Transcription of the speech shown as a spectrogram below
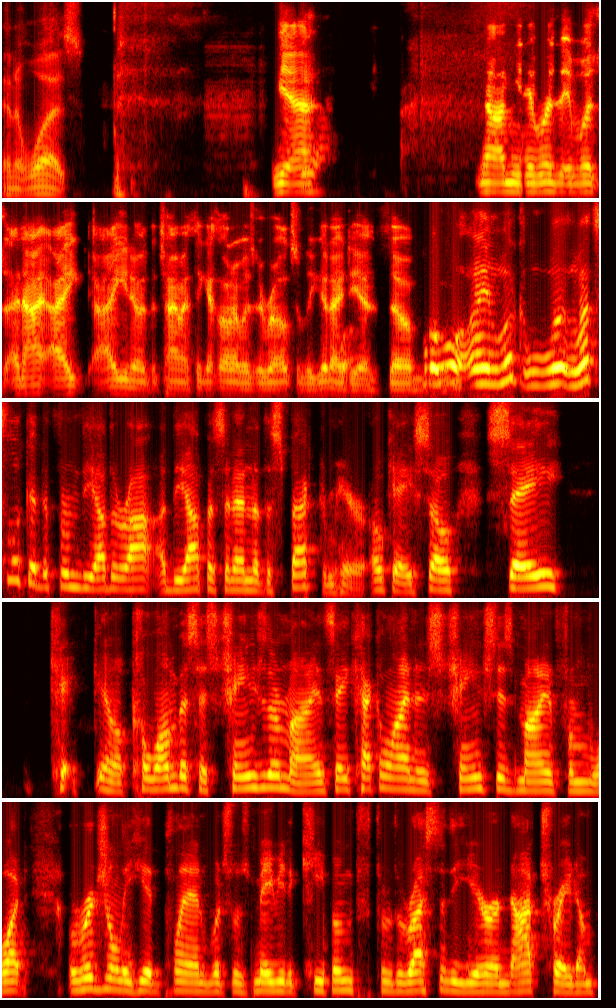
and it was. Yeah. No, I mean it was it was, and I, I, I, you know, at the time I think I thought it was a relatively good idea. So Well, well, I mean, look. Let's look at it from the other o- the opposite end of the spectrum here. Okay, so say, you know, Columbus has changed their mind. Say Kekalainen has changed his mind from what originally he had planned, which was maybe to keep him through the rest of the year and not trade him.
